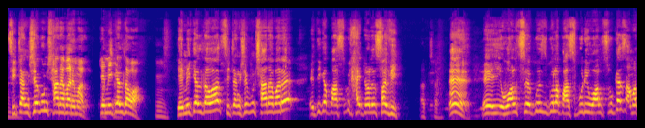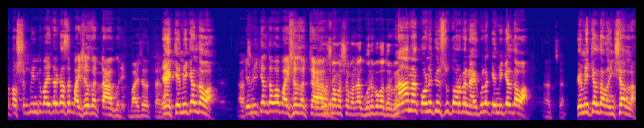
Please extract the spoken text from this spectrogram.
সিটাংশে গুণ সাড়ে বারে মাল। কেমিক্যাল দেওয়া। হুম। কেমিক্যাল দেওয়া সিটাংশে গুণ সাড়ে বারে। এদিকে পাঁচ ফিট হাইট হলো ছয় ফিট আচ্ছা। হ্যাঁ এই ওয়াল শোকেসগুলো পাঁচ ওয়াল শোকেস আমার দর্শক বিন্দু ভাইদের কাছে বাইশ হাজার টাকা করে। বাইশ হাজার টাকা। হ্যাঁ কেমিক্যাল দেওয়া। আচ্ছা। কেমিক্যাল দেওয়া বাইশ হাজার টাকা কোনো সমস্যা না? গুনে পোকা ধরবে না? না না কোনো কিছু ধরবে না। এগুলো কেমিক্যাল দেওয়া। আচ্ছা। কেমিক্যাল দেওয়া ইনশাল্লাহ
